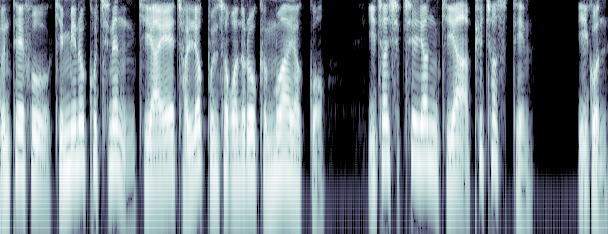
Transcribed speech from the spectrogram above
은퇴 후 김민우 코치는 기아의 전력 분석원으로 근무하였고 2017년 기아 퓨처스팀 2군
